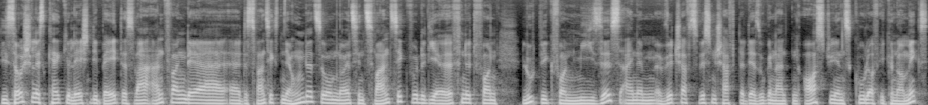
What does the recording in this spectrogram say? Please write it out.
Die Socialist Calculation Debate, das war Anfang der, äh, des 20. Jahrhunderts, so um 1920, wurde die eröffnet von Ludwig von Mises, einem Wirtschaftswissenschaftler der sogenannten Austrian School of Economics.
